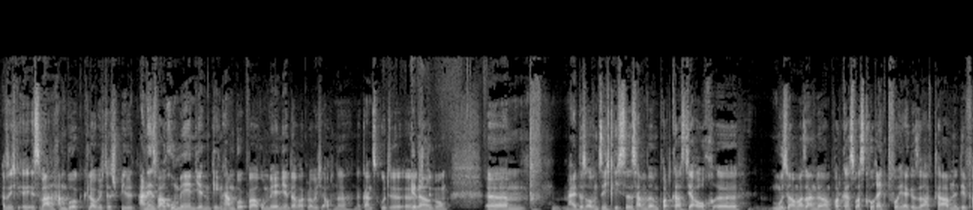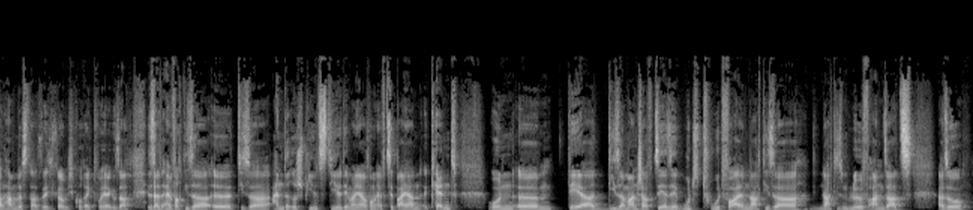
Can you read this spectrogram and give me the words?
Also ich, es war in Hamburg, glaube ich, das Spiel. Ah, nee, es war Rumänien. Gegen Hamburg war Rumänien, da war, glaube ich, auch eine, eine ganz gute äh, genau. Stimmung. Ähm, meint das Offensichtlichste, das haben wir im Podcast ja auch, äh, muss man mal sagen, wenn wir im Podcast was korrekt vorhergesagt haben. In dem Fall haben wir es tatsächlich, glaube ich, korrekt vorhergesagt. Es ist halt einfach dieser, äh, dieser andere Spielstil, den man ja vom FC Bayern kennt und ähm, der dieser Mannschaft sehr, sehr gut tut, vor allem nach dieser, nach diesem Löw-Ansatz. Also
